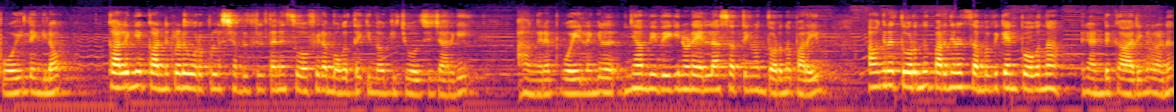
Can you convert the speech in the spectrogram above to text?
പോയില്ലെങ്കിലോ? കലങ്ങിയ കണ്ണുകളുടെ ഉറപ്പുള്ള ശബ്ദത്തിൽ തന്നെ സോഫിയുടെ മുഖത്തേക്ക് നോക്കി ചോദിച്ചു ജാനകി അങ്ങനെ പോയില്ലെങ്കിൽ ഞാൻ വിവേകിനോട് എല്ലാ സത്യങ്ങളും തുറന്നു പറയും. അങ്ങനെ തുറന്നു പറഞ്ഞാൽ സംഭവിക്കാൻ പോകുന്ന രണ്ട് കാര്യങ്ങളാണ്.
